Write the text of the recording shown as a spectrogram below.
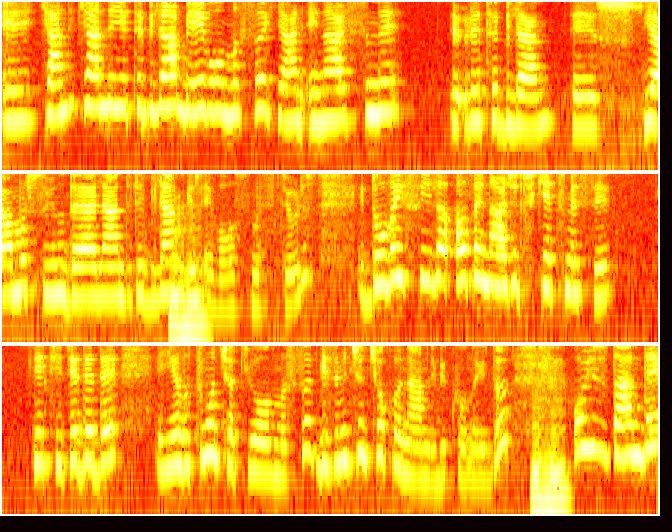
E, kendi kendine yetebilen bir ev olması yani enerjisini e, üretebilen, e, yağmur suyunu değerlendirebilen bir ev olsun istiyoruz. E, Dolayısıyla az enerji tüketmesi, neticede de e, yalıtımın çok iyi olması bizim için çok önemli bir konuydu. O yüzden de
